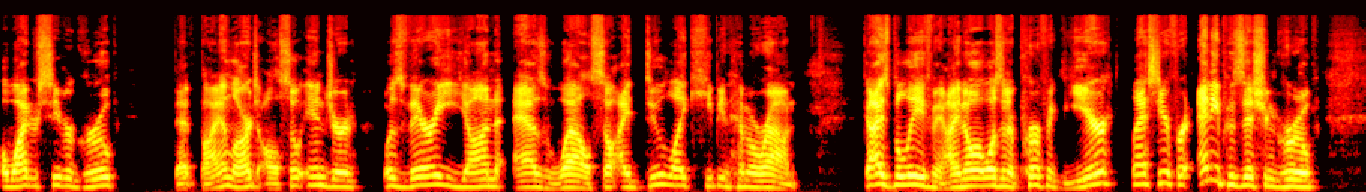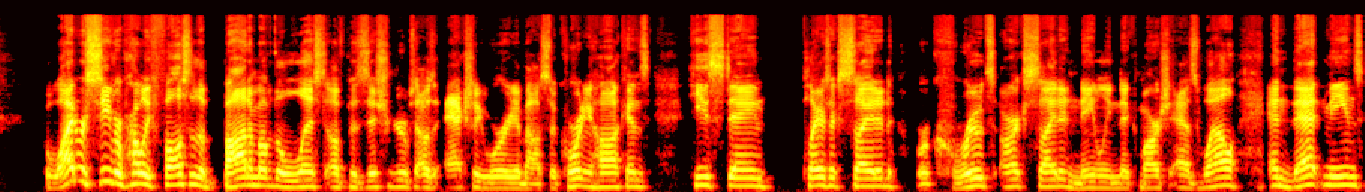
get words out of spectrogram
a wide receiver group that by and large also injured, was very young as well. So I do like keeping him around. Guys, believe me, I know it wasn't a perfect year last year for any position group, but wide receiver probably falls to the bottom of the list of position groups I was actually worried about. So Courtney Hawkins, he's staying. Players excited, recruits are excited, namely Nick Marsh as well. And that means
